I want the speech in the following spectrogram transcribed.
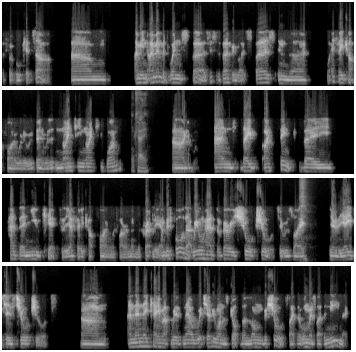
the football kits are. Um, I mean, I remember when Spurs. This is perfect. Like Spurs in the what FA Cup final would it have been? Was it 1991? Okay. Uh, and they, I think they had their new kit for the FA Cup final, if I remember correctly. And before that, we all had the very short shorts. It was like, you know, the 80s short shorts. Um, and then they came up with now, which everyone has got the longer shorts, like they're almost like the knee length,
